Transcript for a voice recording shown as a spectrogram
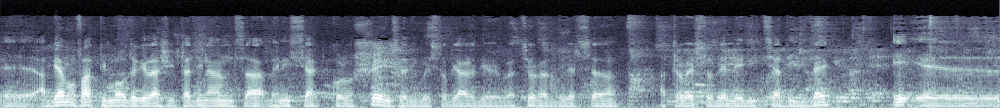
Eh, abbiamo fatto in modo che la cittadinanza venisse a conoscenza di questo piano di evacuazione attraverso delle iniziative e eh,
